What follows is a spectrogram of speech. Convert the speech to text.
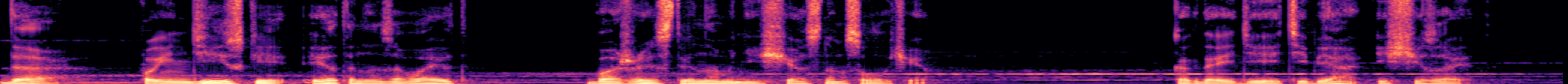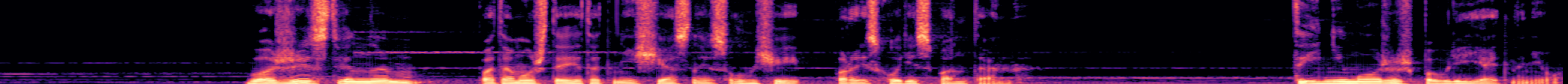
Да, по-индийски это называют божественным несчастным случаем когда идея тебя исчезает. Божественным, потому что этот несчастный случай происходит спонтанно. Ты не можешь повлиять на него.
